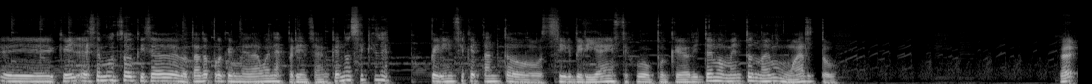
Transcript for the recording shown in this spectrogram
Eh, que ese monstruo quisiera derrotarlo porque me da buena experiencia. Aunque no sé qué le experiencia que tanto serviría en este juego, porque ahorita de momento no he muerto. ¿Eh?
